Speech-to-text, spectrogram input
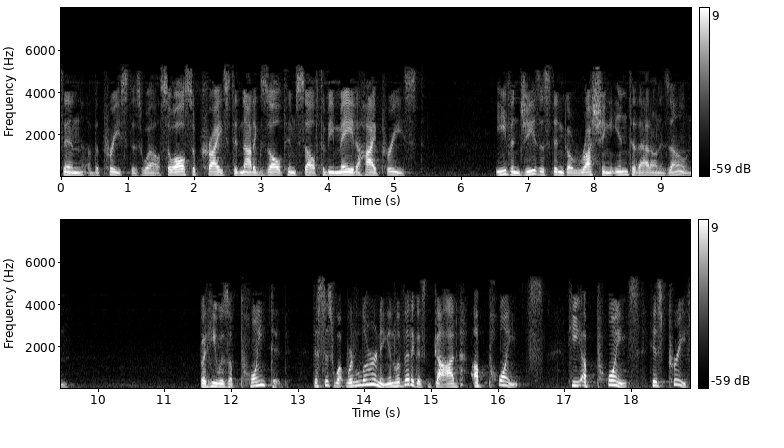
sin of the priest as well. So also Christ did not exalt himself to be made a high priest. Even Jesus didn't go rushing into that on his own. But he was appointed. This is what we're learning in Leviticus. God appoints. He appoints his priests.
